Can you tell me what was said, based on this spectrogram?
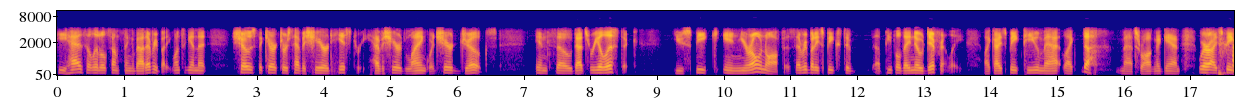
he has a little something about everybody. Once again, that shows the characters have a shared history, have a shared language, shared jokes, and so that's realistic. You speak in your own office. Everybody speaks to uh, people they know differently. Like I speak to you, Matt. Like, Matt's wrong again. Where I speak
